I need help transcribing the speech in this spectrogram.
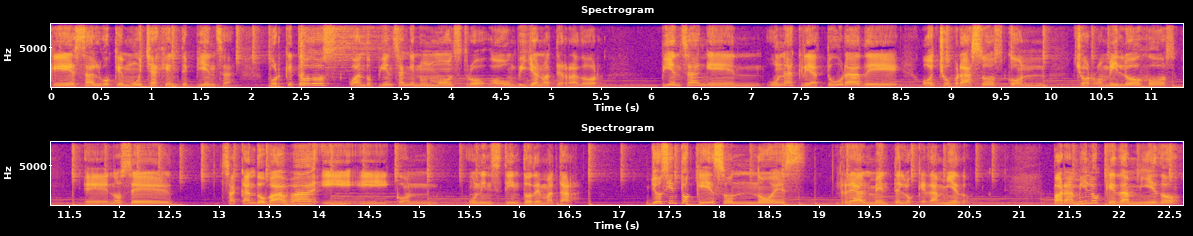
que es algo que mucha gente piensa, porque todos cuando piensan en un monstruo o un villano aterrador, piensan en una criatura de ocho brazos con chorro mil ojos, eh, no sé, sacando baba y, con un instinto de matar. Yo siento que eso no es realmente lo que da miedo. Para mí lo que da miedo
